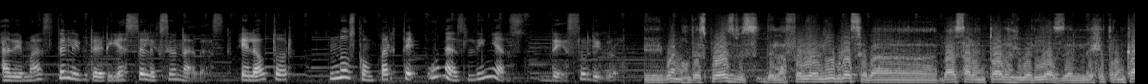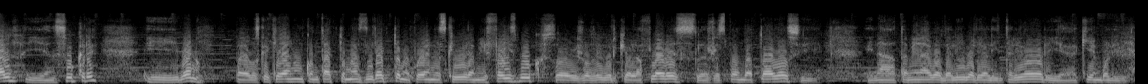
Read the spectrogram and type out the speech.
además de librerías seleccionadas. El autor nos comparte unas líneas de su libro. Bueno, después de la Feria del Libro se va, a estar en todas las librerías del eje troncal y en Sucre. Y bueno, para los que quieran un contacto más directo me pueden escribir a mi Facebook, soy Rodrigo Urquiola Flores, les respondo a todos y, y nada, también hago delivery al interior y aquí en Bolivia.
